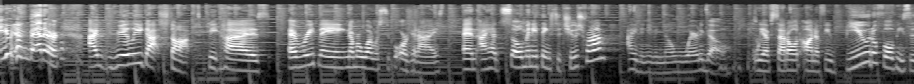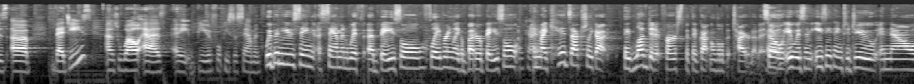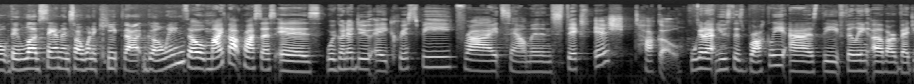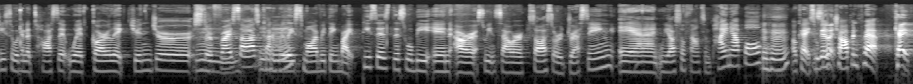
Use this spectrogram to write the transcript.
even better. I really got stopped because everything, number one, was super organized, and I had so many things to choose from, I didn't even know where to go. We have settled on a few beautiful pieces of veggies, as well as a beautiful piece of salmon. We've been using a salmon with a basil flavoring, like a butter basil. Okay. And my kids actually got, they loved it at first, but they've gotten a little bit tired of it. So it was an easy thing to do, and now they love salmon, so I want to keep that going. So my thought process is we're gonna do a crispy fried salmon sticks-ish taco. We're gonna use this broccoli as the filling of our veggies. So we're gonna toss it with garlic, ginger, stir fry mm. sauce, cut them really mm-hmm. small, everything bite pieces. This will be in our sweet and sour sauce or dressing. And we also found some pineapple. Mm-hmm. Okay, so we're gonna chop and prep. Okay,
